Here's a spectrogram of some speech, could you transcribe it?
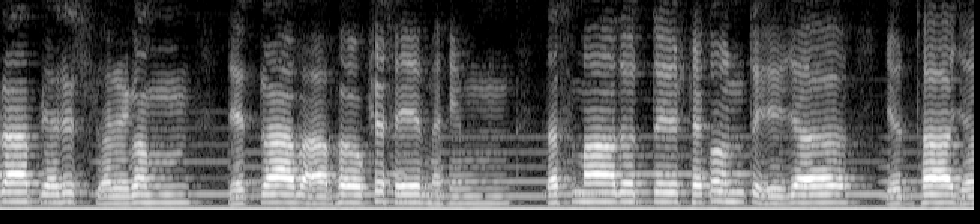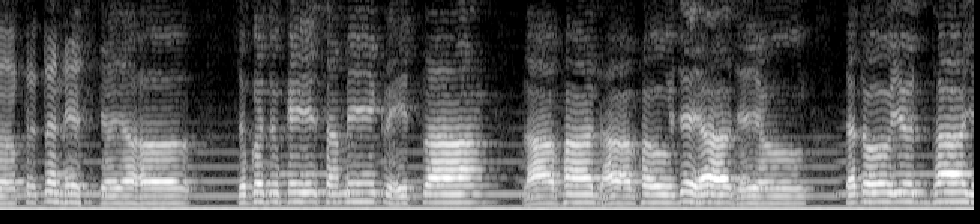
प्राप्यसि स्वर्गं जित्वा वा भोक्षसे महिं तस्मादुत्तिष्ठ कौन्तेय युद्धाय कृतनिश्चयः। सुखदुःखे समे कृत्वा लाभालाभौ जया जयौ ततो युद्धाय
